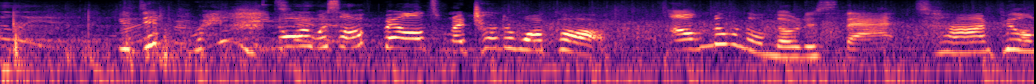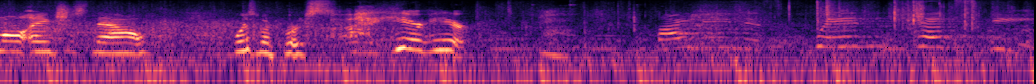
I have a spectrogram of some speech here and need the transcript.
Lillian. You did great. You know, I was off balance when I turned to walk off. Oh, no one will notice that. I'm feeling all anxious now. Where's my purse? Uh, here, here. My name is Quinn Kensky.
